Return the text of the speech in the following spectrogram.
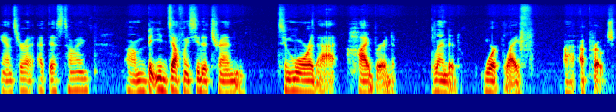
answer at, at this time. Um, but you definitely see the trend to more that hybrid, blended work life uh, approach.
